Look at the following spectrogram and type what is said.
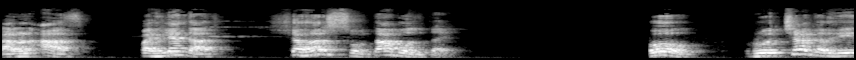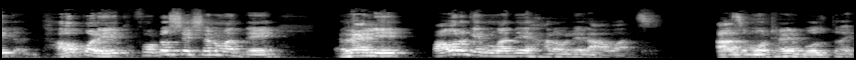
कारण आज पहिल्यांदाच शहर स्वतः बोलतय. हो रोजच्या गर्दीत धावपळीत फोटो स्टेशनमध्ये रॅलीत पॉवर गेममध्ये हरवलेला आवाज. आज मोठ्याने बोलतोय.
